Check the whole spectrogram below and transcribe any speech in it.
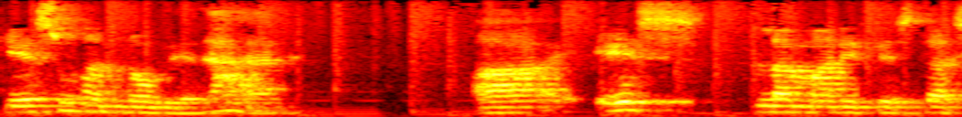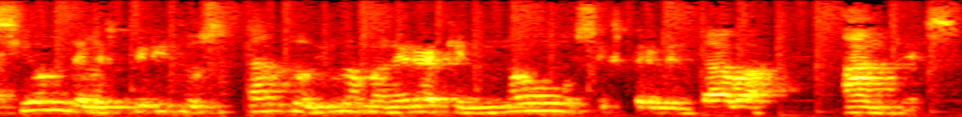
que es una novedad, ah, es la manifestación del Espíritu Santo de una manera que no se experimentaba antes.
